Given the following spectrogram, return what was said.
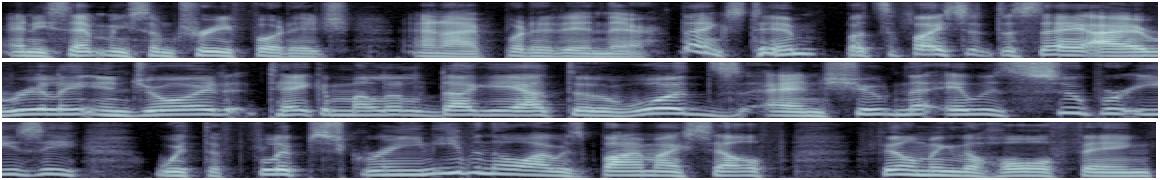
and he sent me some tree footage, and I put it in there. Thanks, Tim. But suffice it to say, I really enjoyed taking my little Dougie out to the woods and shooting it. It was super easy with the flip screen, even though I was by myself filming the whole thing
